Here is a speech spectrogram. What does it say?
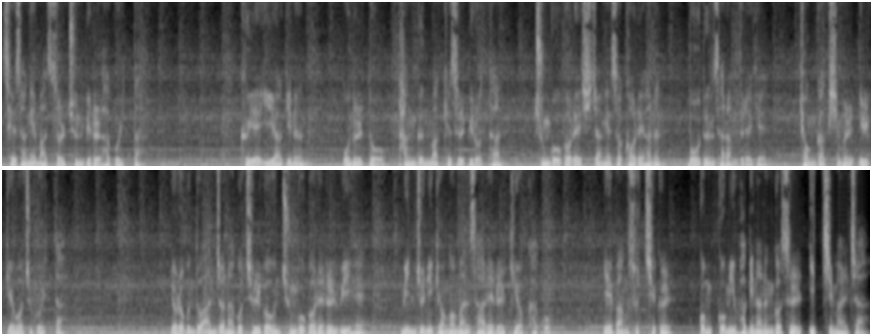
세상에 맞설 준비를 하고 있다. 그의 이야기는 오늘도 당근 마켓을 비롯한 중고거래 시장에서 거래하는 모든 사람들에게 경각심을 일깨워주고 있다. 여러분도 안전하고 즐거운 중고거래를 위해 민준이 경험한 사례를 기억하고 예방 수칙을 꼼꼼히 확인하는 것을 잊지 말자.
